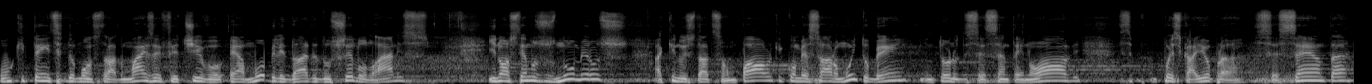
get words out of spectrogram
O que tem se demonstrado mais efetivo é a mobilidade dos celulares, e nós temos os números aqui no estado de São Paulo, que começaram muito bem, em torno de 69, depois caiu para 60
